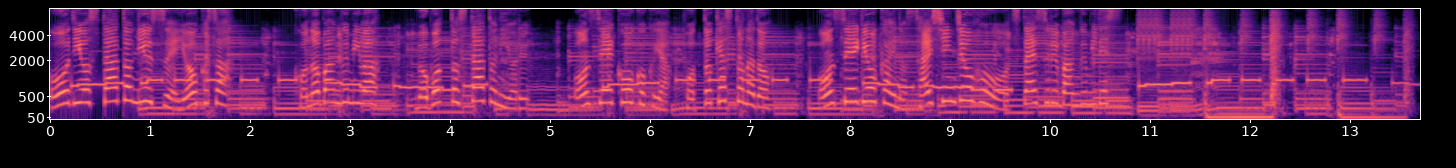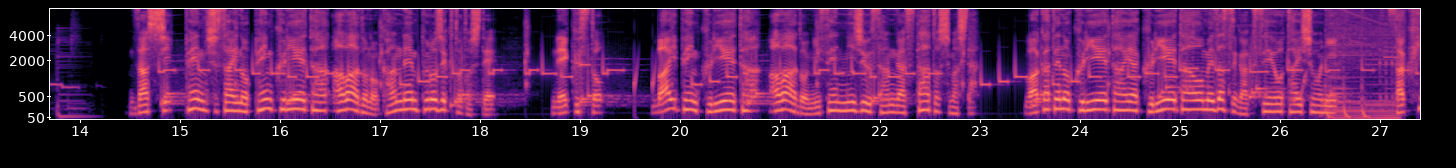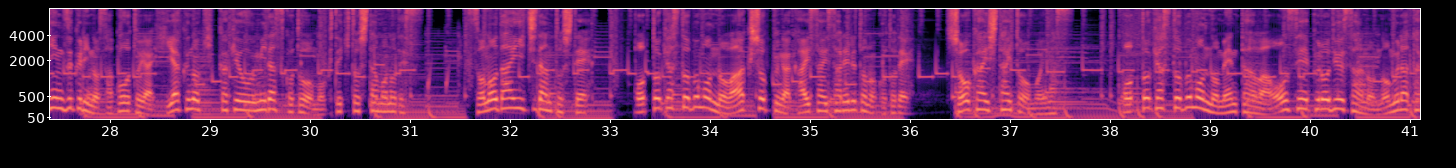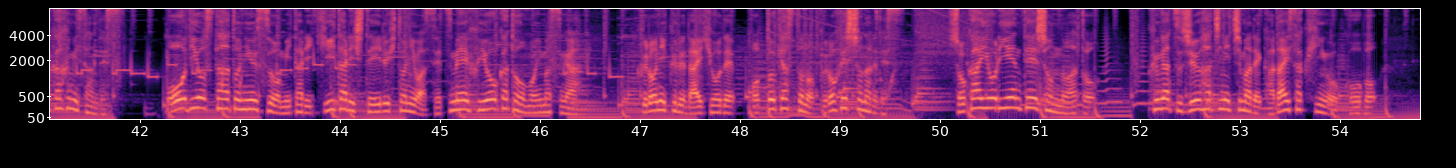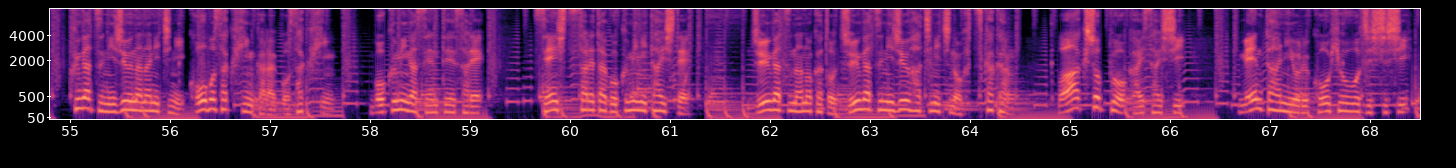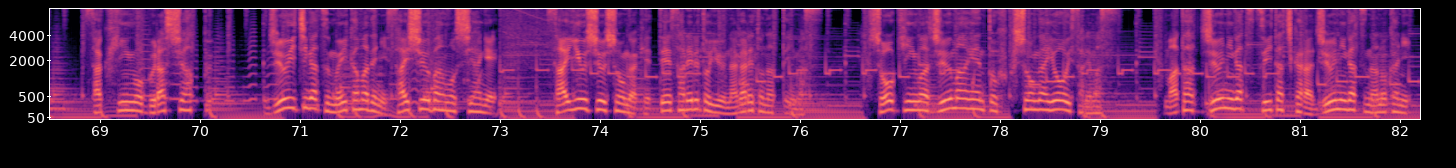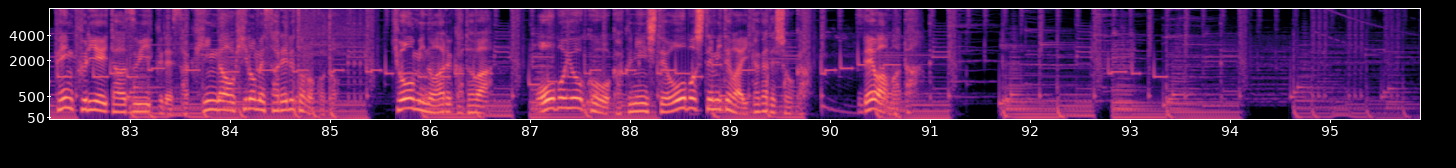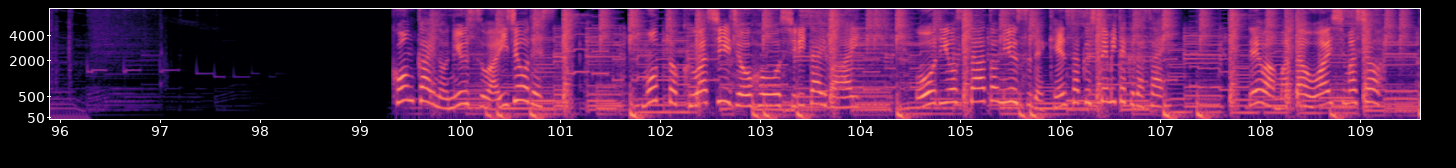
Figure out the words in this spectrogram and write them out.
オーディオスタートニュースへようこそ。この番組はロボットスタートによる音声広告やポッドキャストなど音声業界の最新情報をお伝えする番組です。雑誌ペン主催のペンクリエイターアワードの関連プロジェクトとして NEXT バイペンクリエイターアワード2023がスタートしました。若手のクリエイターやクリエイターを目指す学生を対象に作品作りのサポートや飛躍のきっかけを生み出すことを目的としたものです。その第一弾としてポッドキャスト部門のワークショップが開催されるとのことで紹介したいと思います。ポッドキャスト部門のメンターは音声プロデューサーの野村貴文さんです。オーディオスタートニュースを見たり聞いたりしている人には説明不要かと思いますがクロニクル代表でポッドキャストのプロフェッショナルです。初回オリエンテーションの後9月18日まで課題作品を公募。9月27日に公募作品から5作品5組が選定され選出された5組に対して10月7日と10月28日の2日間ワークショップを開催しメンターによる公表を実施し作品をブラッシュアップ。11月6日までに最終版を仕上げ最優秀賞が決定されるという流れとなっています。賞金は10万円と副賞が用意されます。また12月1日から12月7日にペンクリエイターズウィークで作品がお披露目されるとのこと。興味のある方は応募要項を確認して応募してみてはいかがでしょうか。ではまた。今回のニュースは以上です。もっと詳しい情報を知りたい場合「オーディオスタートニュース」で検索してみてください。ではまたお会いしましょう。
